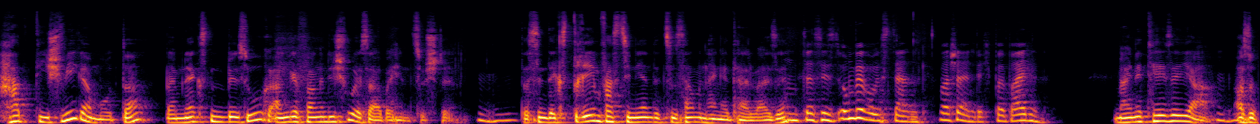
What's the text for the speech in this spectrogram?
hat die Schwiegermutter beim nächsten Besuch angefangen, die Schuhe sauber hinzustellen. Mhm. Das sind extrem faszinierende Zusammenhänge teilweise. Und das ist unbewusst dann, wahrscheinlich, bei beiden. Meine These ja. Mhm. Also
